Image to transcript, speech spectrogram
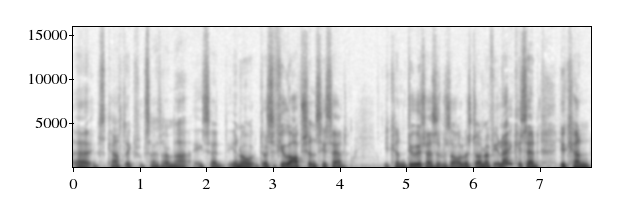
uh, he was Catholic from South Armagh. He said, you know, there's a few options. He said you can do it as it was always done. If you like, he said, you can,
